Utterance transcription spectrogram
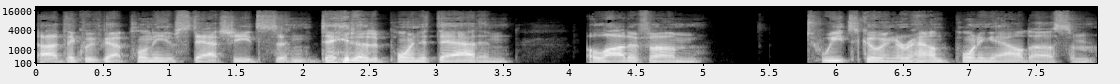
I think we've got plenty of stat sheets and data to point at that, and a lot of um, tweets going around pointing out uh, some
